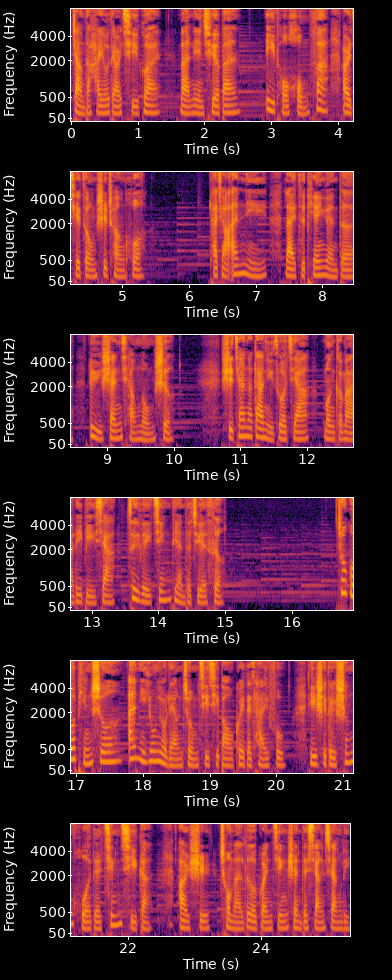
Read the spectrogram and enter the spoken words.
长得还有点奇怪，满脸雀斑，一头红发，而且总是闯祸。他叫安妮，来自偏远的绿山墙农舍。是加拿大女作家蒙哥马利笔下最为经典的角色。周国平说：“安妮拥有两种极其宝贵的财富，一是对生活的惊奇感，二是充满乐观精神的想象力。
